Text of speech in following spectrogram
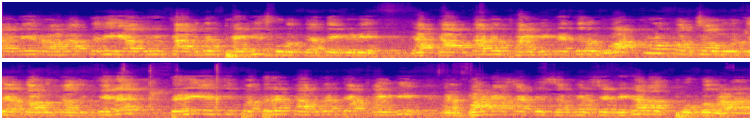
आले रानात तरी हे अजून कागद फायलीच हुडकतात इकडे. या कागदानं फायलीने तर वाटून पंचावन्नच्या तालुक्यात केलं तरी यांची पत्र कागद त्या फायली आणि पाण्यासाठी संघर्ष निघाला फोटो झाला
